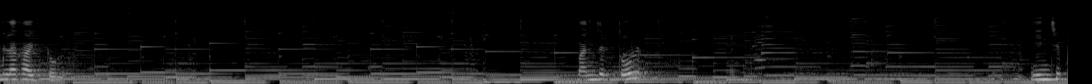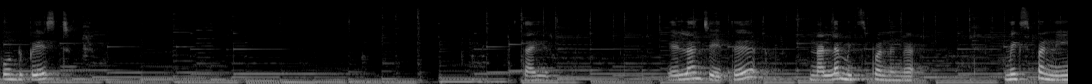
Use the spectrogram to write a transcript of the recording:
மிளகாய்த்தூள். மஞ்சள் தூள் இஞ்சி பூண்டு பேஸ்ட் தயிர். எல்லாம் சேர்த்து நல்லா மிக்ஸ் பண்ணுங்கள் மிக்ஸ் பண்ணி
